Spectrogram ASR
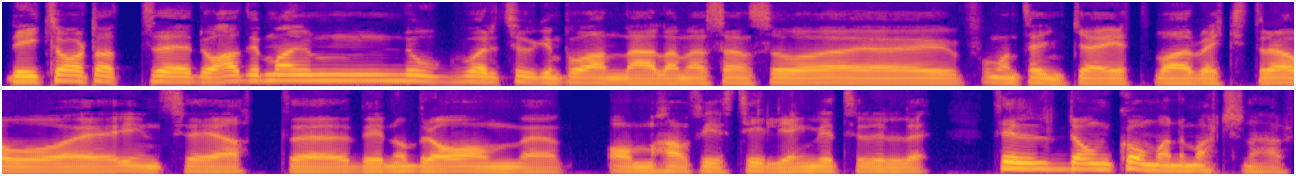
det är klart att eh, då hade man nog varit sugen på att anmäla, men sen så eh, får man tänka ett varv extra och inse att det är nog bra om, om han finns tillgänglig till, till de kommande matcherna här.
